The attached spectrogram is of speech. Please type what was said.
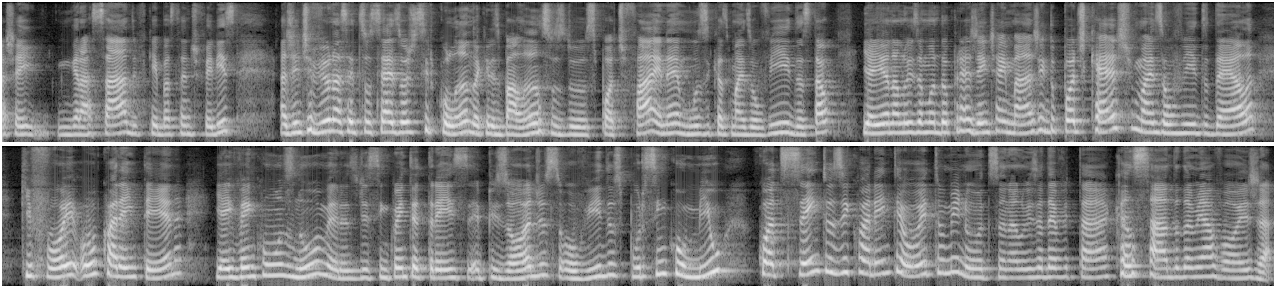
achei engraçado e fiquei bastante feliz. A gente viu nas redes sociais hoje circulando aqueles balanços do Spotify, né? Músicas mais ouvidas tal. E aí a Ana Luísa mandou pra gente a imagem do podcast mais ouvido dela, que foi o Quarentena. E aí vem com os números de 53 episódios ouvidos por 5.448 minutos. Ana Luísa deve estar tá cansada da minha voz já.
